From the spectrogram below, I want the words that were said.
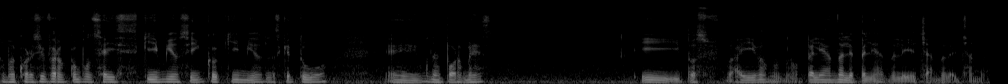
No me acuerdo si fueron como seis quimios, cinco quimios las que tuvo, eh, una por mes. Y pues ahí vamos, ¿no? Peleándole, peleándole y echándole, echándole.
